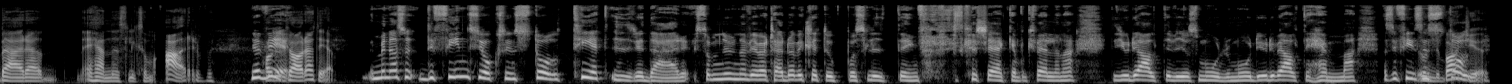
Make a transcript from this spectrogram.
bära hennes liksom arv. Jag Har vet. du klarat det? Men alltså, det finns ju också en stolthet i det där. Som nu när vi har varit här, då har vi klätt upp oss lite inför vi ska käka på kvällarna. Det gjorde alltid vi hos mormor, det gjorde vi alltid hemma. Alltså, det finns Underbart en stol- ju.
